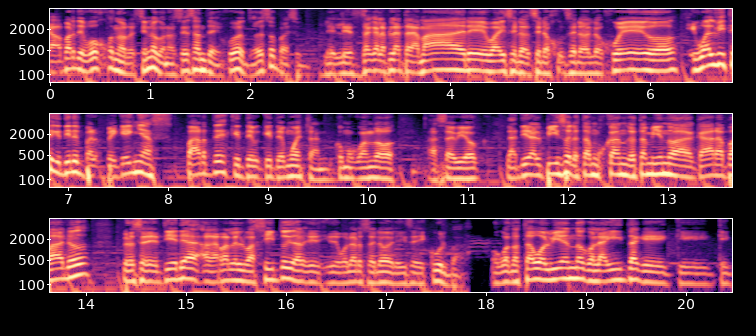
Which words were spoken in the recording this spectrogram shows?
aparte vos cuando recién lo conocés antes del juego, todo eso parece un- le, saca la plata a la madre, va y se lo, se lo, se lo- juego. Igual viste que tiene pequeñas partes que te, que te muestran, como cuando hace Biok, la tira al piso, lo están buscando, lo están viendo a cagar a palo, pero se detiene a agarrarle el vasito y, y devolvérselo y le dice disculpas. O cuando está volviendo con la guita que, que- que-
